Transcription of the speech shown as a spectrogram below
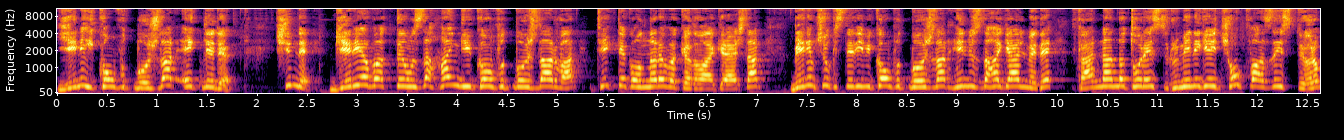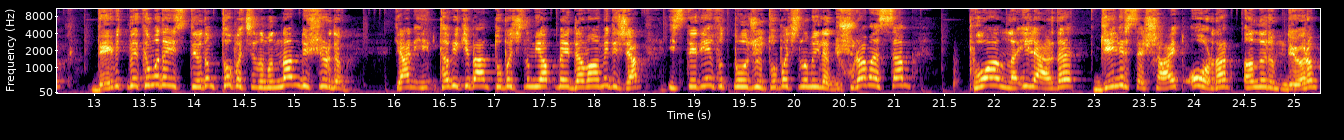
yeni ikon futbolcular ekledi. Şimdi geriye baktığımızda hangi ikon futbolcular var? Tek tek onlara bakalım arkadaşlar. Benim çok istediğim ikon futbolcular henüz daha gelmedi. Fernando Torres, Rummenigge'yi çok fazla istiyorum. David Beckham'ı da istiyordum. Top açılımından düşürdüm. Yani tabii ki ben top açılımı yapmaya devam edeceğim. İstediğim futbolcuyu top açılımıyla düşüremezsem puanla ileride gelirse şayet oradan alırım diyorum.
